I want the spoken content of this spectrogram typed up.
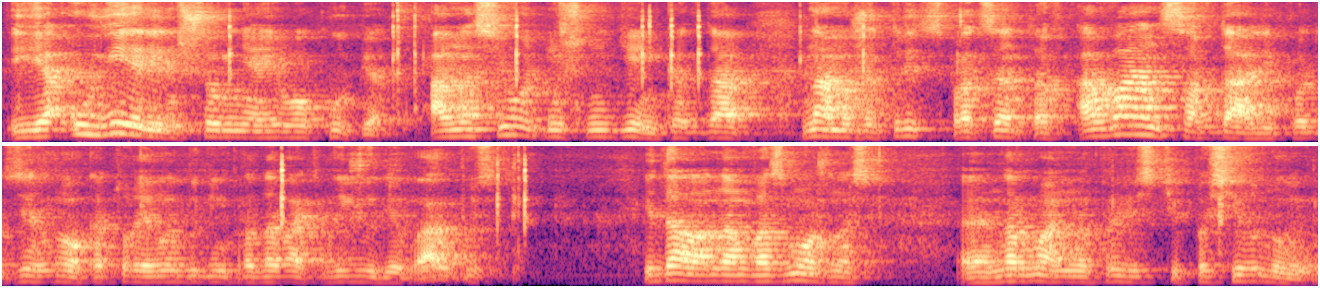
и я уверен, что меня его купят. А на сегодняшний день, когда нам уже 30% авансов дали под зерно, которое мы будем продавать в июле, в августе, и дала нам возможность э, нормально провести посевную,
